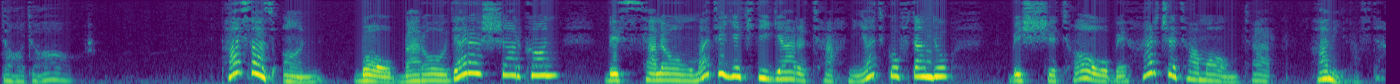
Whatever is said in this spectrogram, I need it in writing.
دادار. پس از آن با برادرش شرکان به سلامت یکدیگر تهنیت گفتند و به شتاب هرچه تمامتر همی رفتند.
